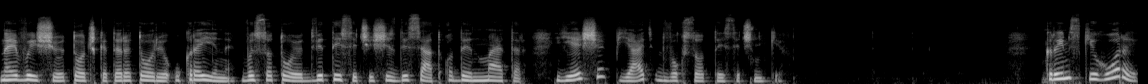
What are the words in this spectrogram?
найвищої точки території України висотою 2061 метр, є ще 5 двохсоттисячників. Кримські гори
